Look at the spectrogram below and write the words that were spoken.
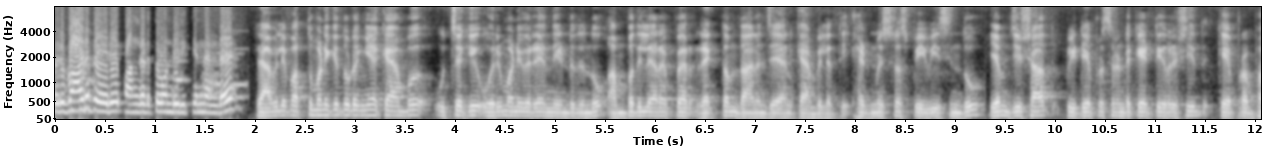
ഒരുപാട് പേര് പങ്കെടുത്തുകൊണ്ടിരിക്കുന്നുണ്ട്. രാവിലെ പത്ത് മണിക്ക് തുടങ്ങിയ ക്യാമ്പ് ഉച്ചയ്ക്ക് ഒരു മണിവരെ നീണ്ടുനിന്നു അമ്പതിലേറെ പേർ രക്തം ദാനം ചെയ്യാൻ ക്യാമ്പിലെത്തി. Head mistress P V Sindhu M Jishad P T A president K T Rasheed K Prabha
